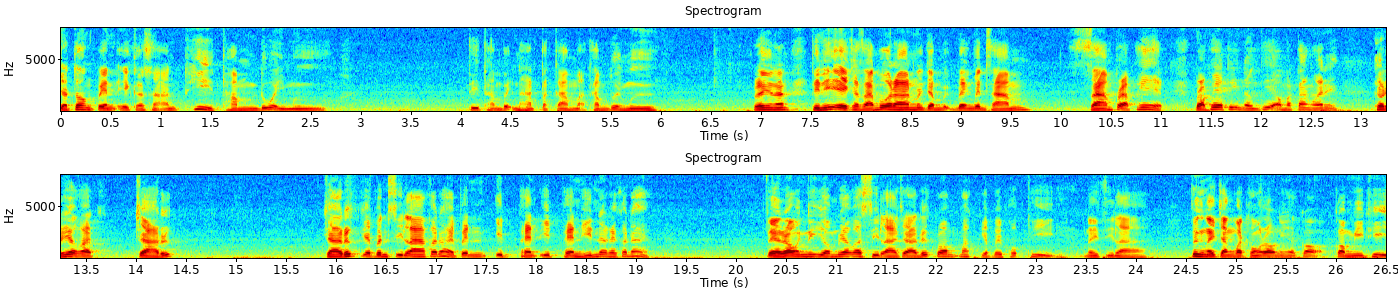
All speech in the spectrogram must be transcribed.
จะต้องเป็นเอกสารที่ทำด้วยมือ ที่ทำเป็นหัตถกรรมอะทำด้วยมือ เพราะฉะนั้น ทีนี้เอกสารโบราณมันจะแบ่งเป็นสามสามประเภท ประเภทที่หนึ่งที่เอามาตั้งไว้นี่เขาเรียกว่าจารึกจารึกจะเป็นศิลาก็ได้เป็นอิฐแผ่นอิฐแผ่นหินอะไรก็ได้ แต่เรานิยมเรียกว่าศิลาจารึกเพราะมักจะไปพบที่ในศิลา ซึ่งในจังหวัดของเราเนี่ยก็ก็มีที่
